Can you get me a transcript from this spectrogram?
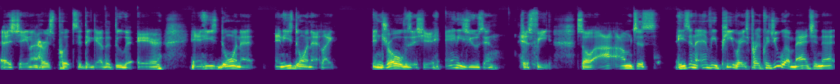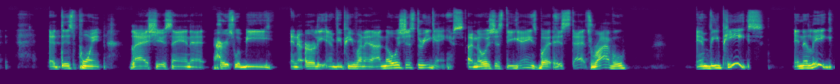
as Jalen Hurts puts it together through the air, and he's doing that, and he's doing that like in droves this year, and he's using his feet. So I, I'm just, he's in the MVP race. Could you imagine that at this point last year saying that Hurts would be in the early MVP running? I know it's just three games. I know it's just three games, but his stats rival MVPs in the league.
